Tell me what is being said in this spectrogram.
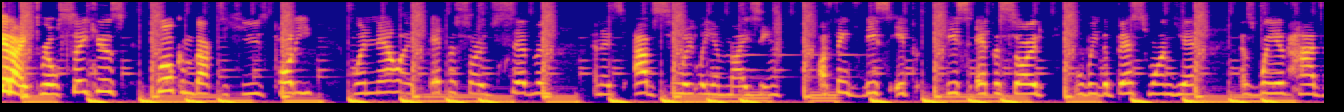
G'day, thrill seekers. Welcome back to Hugh's poddy. We're now at episode seven, and it's absolutely amazing. I think this ep- this episode will be the best one yet, as we have had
